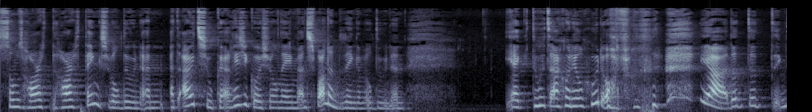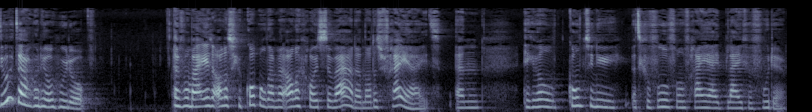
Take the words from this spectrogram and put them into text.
soms hard, hard things wil doen. En het uitzoeken en risico's wil nemen en spannende dingen wil doen. En ja, ik doe het daar gewoon heel goed op. ja, dat, dat, ik doe het daar gewoon heel goed op. En voor mij is alles gekoppeld aan mijn allergrootste waarde. En dat is vrijheid. En ik wil continu het gevoel van vrijheid blijven voeden.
